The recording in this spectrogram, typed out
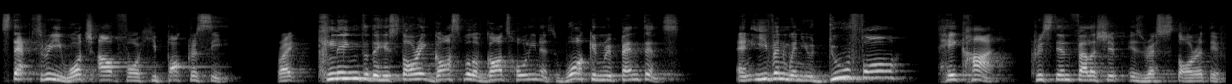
Step three, watch out for hypocrisy, right? Cling to the historic gospel of God's holiness, walk in repentance. And even when you do fall, take heart Christian fellowship is restorative.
